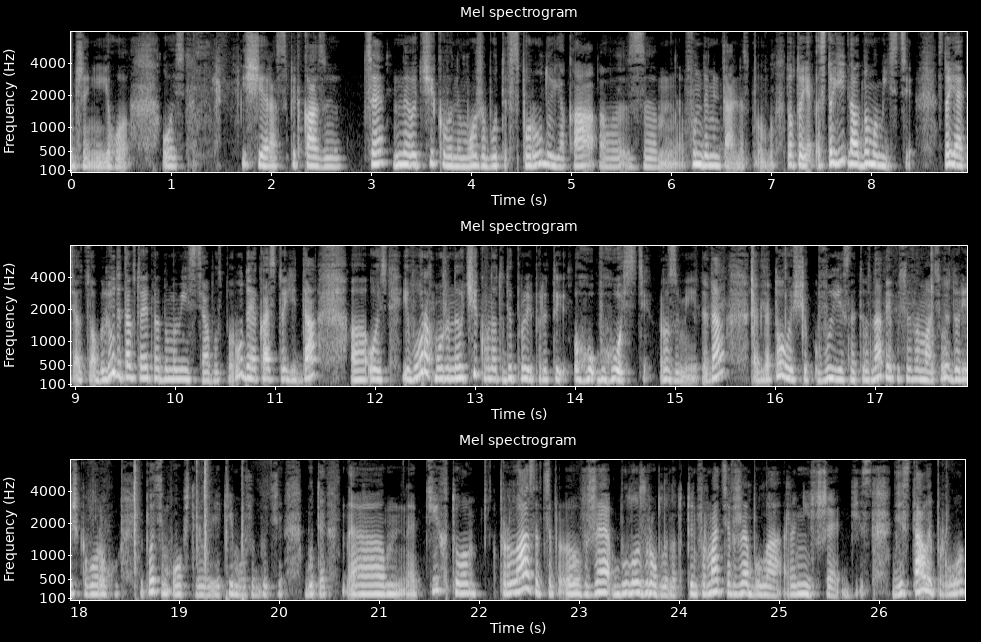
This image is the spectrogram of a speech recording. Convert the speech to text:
знаходженні його. Ось. І ще раз підказую, це неочікувано може бути в споруду, яка е, з фундаментальна. Тобто стоїть на одному місці. Стоять або люди там стоять на одному місці, або споруда, яка стоїть. Да? Ось і ворог може неочікувано туди прийти в гості, розумієте, да? для того, щоб вияснити, узнати якусь інформацію. Ось доріжка ворогу, і потім обстріли, які можуть бути бути. Ем, Ті, хто пролазив, це вже було зроблено. Тобто інформація вже була раніше дістали про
